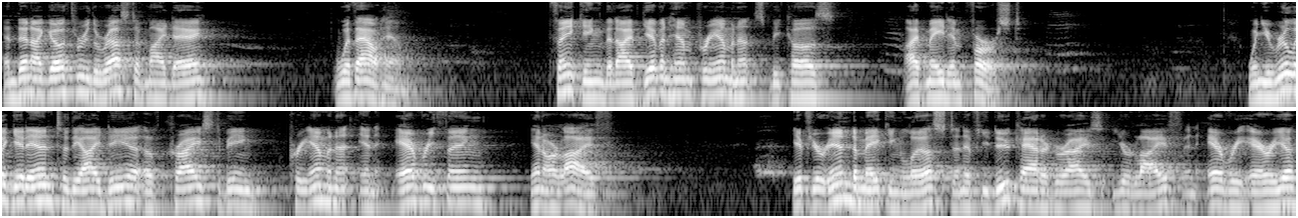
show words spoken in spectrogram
and then I go through the rest of my day without him, thinking that I've given him preeminence because I've made him first. When you really get into the idea of Christ being preeminent in everything in our life, if you're into making lists and if you do categorize your life in every area,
